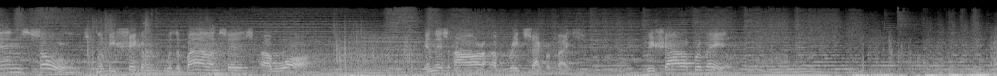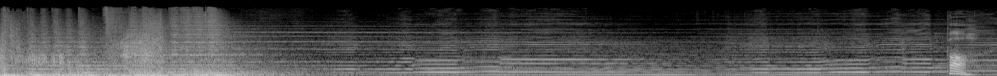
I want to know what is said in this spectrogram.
Men's souls will be shaken with the violences of war. In this hour of great sacrifice, we shall prevail. Paul,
